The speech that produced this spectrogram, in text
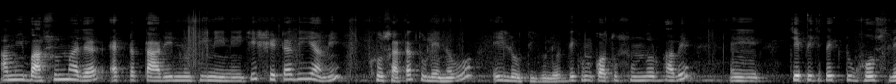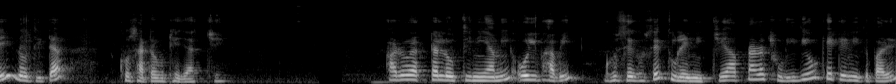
আমি বাসন মাজার একটা তারের নুটি নিয়ে নিয়েছি, সেটা দিয়ে আমি খোসাটা তুলে নেব এই লতিগুলো। দেখুন কত সুন্দরভাবে চেপে চেপে একটু ঘষলেই লতিটা খোসাটা উঠে যাচ্ছে। আরও একটা লতি নিয়ে আমি ওইভাবেই ঘষে ঘষে তুলে নিচ্ছি। আপনারা ছুরি দিয়েও কেটে নিতে পারেন,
